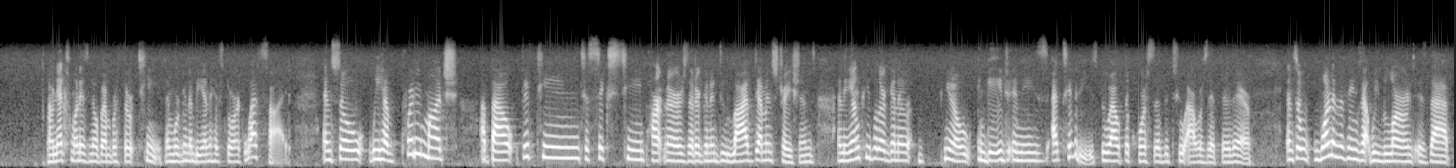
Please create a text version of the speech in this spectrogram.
Our next one is November 13th, and we're going to be in the historic West Side. And so we have pretty much about 15 to 16 partners that are going to do live demonstrations, and the young people are going to, you know, engage in these activities throughout the course of the two hours that they're there. And so one of the things that we've learned is that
